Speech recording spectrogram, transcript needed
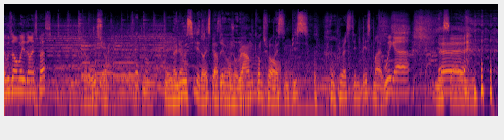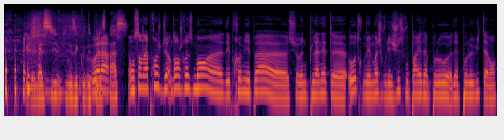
Ça vous a envoyé dans l'espace Bien sûr. Complètement. Bah, lui aussi, il est dans l'espace aujourd'hui. ground control. Rest in peace. Rest in peace, my wigger. Yes, Euh, I. Le massif qui nous écoute depuis Voilà. l'espace. On s'en approche dangereusement euh, des premiers pas euh, sur une planète euh, autre, mais moi je voulais juste vous parler d'Apollo, d'Apollo 8 avant.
